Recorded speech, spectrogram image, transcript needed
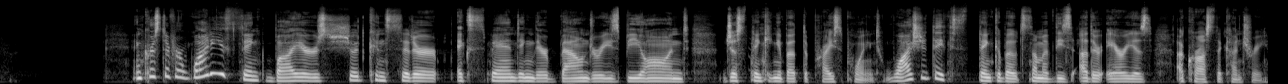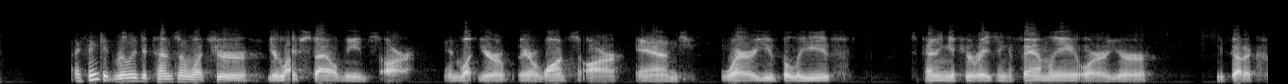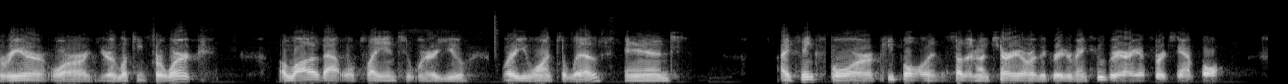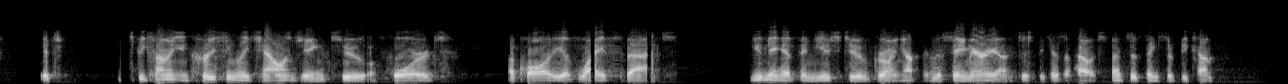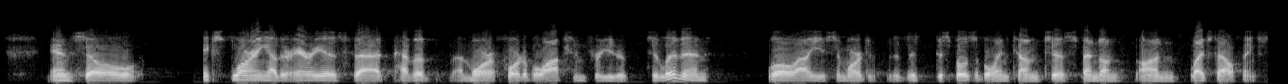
And Christopher, why do you think buyers should consider expanding their boundaries beyond just thinking about the price point? Why should they think about some of these other areas across the country? I think it really depends on what your your lifestyle needs are and what your your wants are and where you believe depending if you're raising a family or you're you've got a career or you're looking for work a lot of that will play into where you where you want to live. And I think for people in southern Ontario or the greater Vancouver area, for example, it's it's becoming increasingly challenging to afford a quality of life that you may have been used to growing up in the same area just because of how expensive things have become. And so exploring other areas that have a, a more affordable option for you to, to live in will allow you some more disposable income to spend on, on lifestyle things.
